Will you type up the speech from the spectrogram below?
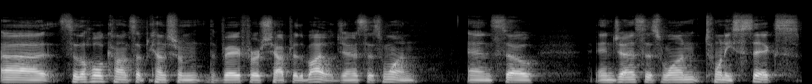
uh, so the whole concept comes from the very first chapter of the Bible, Genesis 1. And so, in Genesis 1 26,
